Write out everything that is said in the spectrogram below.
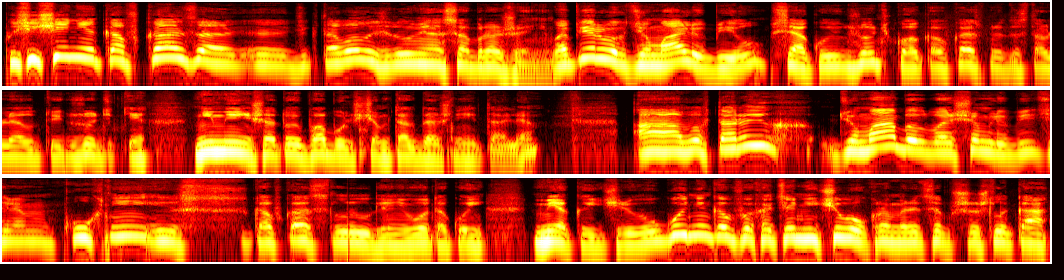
Посещение Кавказа э, диктовалось двумя соображениями. Во-первых, Дюма любил всякую экзотику, а Кавказ предоставлял этой экзотики не меньше, а то и побольше, чем тогдашняя Италия. А во-вторых, Дюма был большим любителем кухни, и Кавказ слыл для него такой мекой чревоугодников, и хотя ничего, кроме рецепта шашлыка,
